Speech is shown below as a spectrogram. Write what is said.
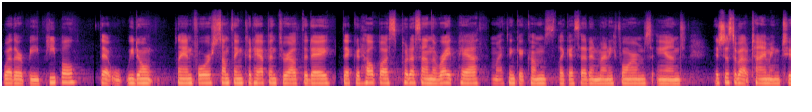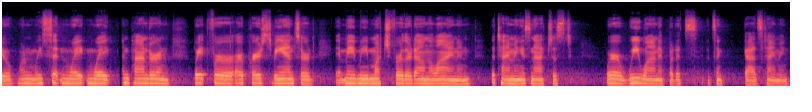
whether it be people that we don't plan for, something could happen throughout the day that could help us put us on the right path. Um, I think it comes, like I said, in many forms, and it's just about timing too. When we sit and wait and wait and ponder and wait for our prayers to be answered, it may be much further down the line, and the timing is not just where we want it, but it's it's in God's timing.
